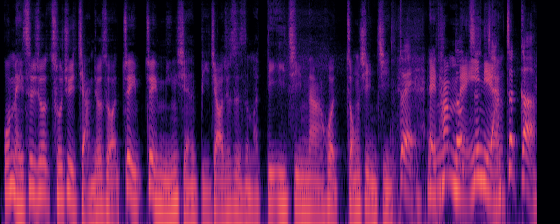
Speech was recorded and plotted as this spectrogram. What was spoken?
我每次就出去讲，就是说最最明显的比较就是什么第一金啊，或中信金。对，哎，他每一年这个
